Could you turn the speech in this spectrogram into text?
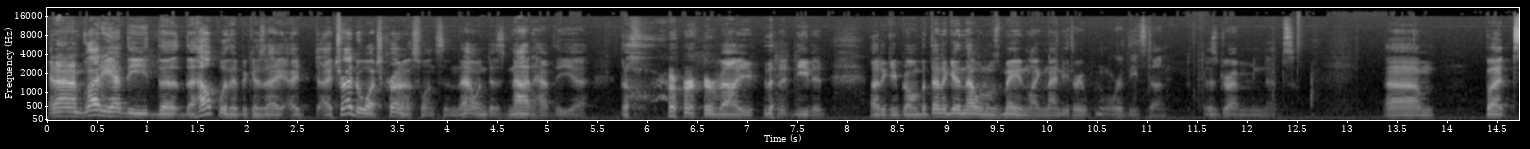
And I'm glad he had the, the, the help with it because I, I I tried to watch Cronos once, and that one does not have the uh, the horror value that it needed uh, to keep going. But then again, that one was made in like '93. When were these done? This is driving me nuts. Um, but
